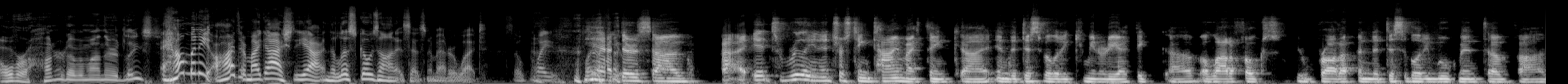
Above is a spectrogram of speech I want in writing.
over a hundred of them on there at least? How many are there? My gosh, yeah. And the list goes on. It says no matter what. So quite. quite yeah, there's. Uh, uh, it's really an interesting time, I think, uh, in the disability community. I think uh, a lot of folks you know, brought up in the disability movement of uh,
